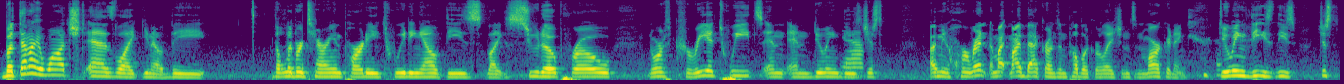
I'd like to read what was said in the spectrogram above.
But then I watched as like you know the the Libertarian Party tweeting out these like pseudo pro North Korea tweets and and doing yeah. these just I mean, horrendous. My, my background's in public relations and marketing. doing these these just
